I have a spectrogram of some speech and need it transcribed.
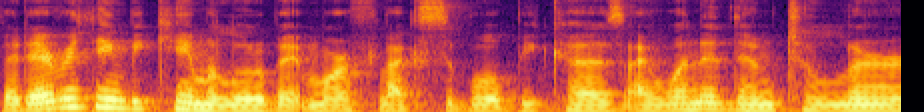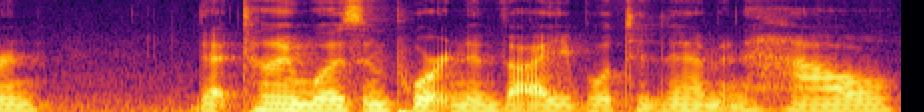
But everything became a little bit more flexible because I wanted them to learn that time was important and valuable to them and how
